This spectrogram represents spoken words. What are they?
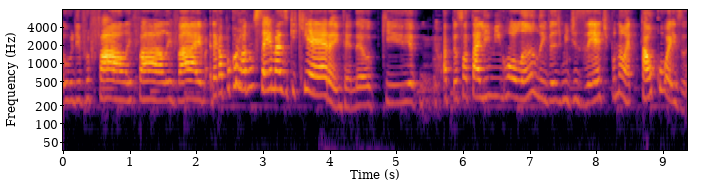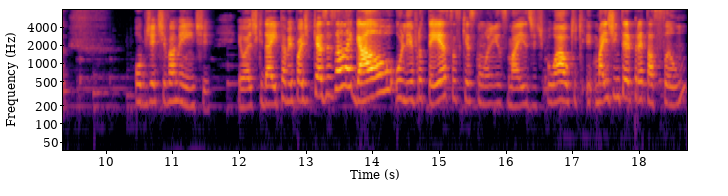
o livro fala e fala e vai. Daqui a pouco eu já não sei mais o que que era, entendeu? Que a pessoa tá ali me enrolando em vez de me dizer, tipo, não, é tal coisa. Objetivamente. Eu acho que daí também pode. Porque às vezes é legal o livro ter essas questões mais de, tipo, ah, o que, mais de interpretação,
